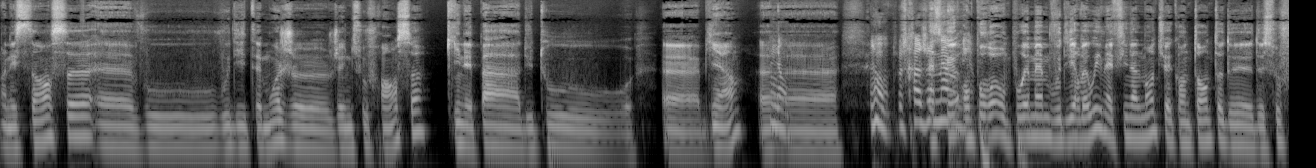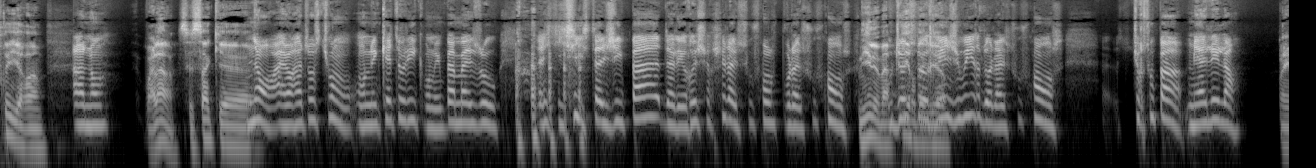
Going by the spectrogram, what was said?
en essence, euh, vous, vous dites, moi j'ai une souffrance qui n'est pas du tout euh, bien. non, non, ce sera jamais. On pourrait, on pourrait même vous dire, bah oui, mais finalement tu es contente de, de souffrir. Ah non. Voilà, c'est ça que. Non, alors attention, on est catholique, on n'est pas maso. Il ne s'agit pas d'aller rechercher la souffrance pour la souffrance. Ni le martyr, Ou de se réjouir de la souffrance. Surtout pas, mais elle est là. Oui.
